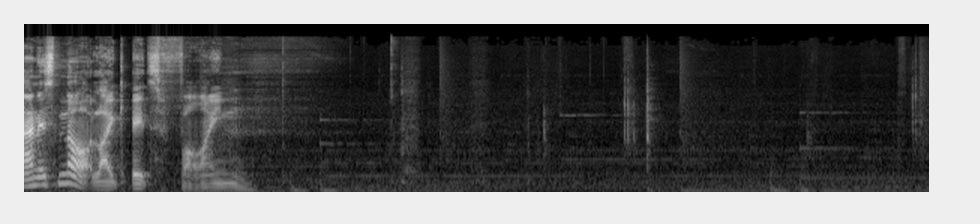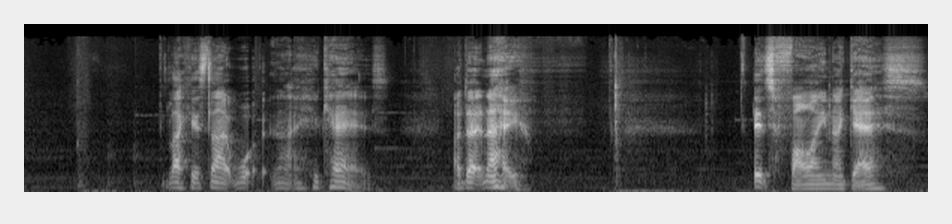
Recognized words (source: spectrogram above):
And it's not like it's fine. Like it's like what? Like, who cares? I don't know. It's fine, I guess.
